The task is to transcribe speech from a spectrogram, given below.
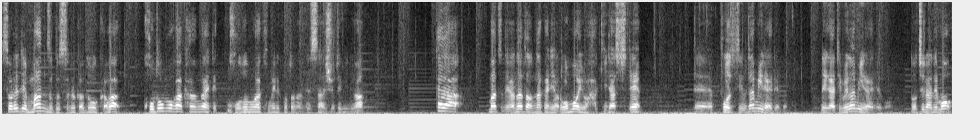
それで満足するかどうかは子供が考えて子供が決めることなんです最終的にはただまずねあなたの中にある思いを吐き出して、えー、ポジティブな未来でもネガティブな未来でもどちらでも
